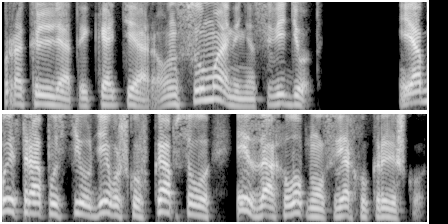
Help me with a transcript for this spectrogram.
Проклятый котяра, он с ума меня сведет. Я быстро опустил девушку в капсулу и захлопнул сверху крышку.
